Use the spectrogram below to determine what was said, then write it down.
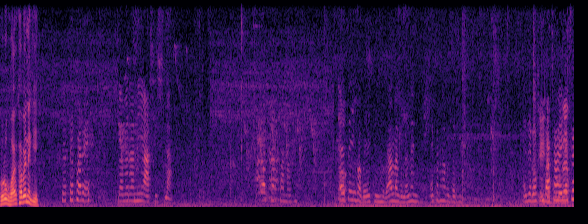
গরু ভয় খাবে নাকি? পেতে পারে ক্যামেরা নিয়ে আসিস না। এতেই হবে এতেই হবে। আর লাগবে না নেন এখন হবে ধরুন। এই যে রসুন বাছা হয়ে গেছে।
